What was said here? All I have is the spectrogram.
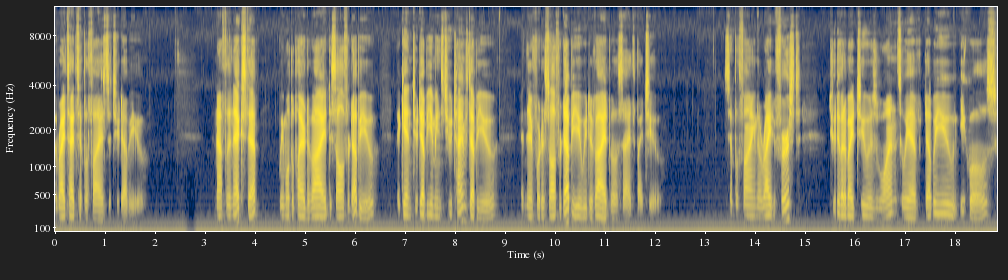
the right side simplifies to 2w. Now for the next step, we multiply or divide to solve for w. Again, 2w means 2 times w, and therefore to solve for w, we divide both sides by 2. Simplifying the right first, 2 divided by 2 is 1, so we have w equals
